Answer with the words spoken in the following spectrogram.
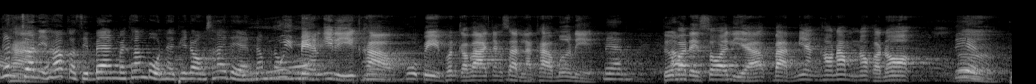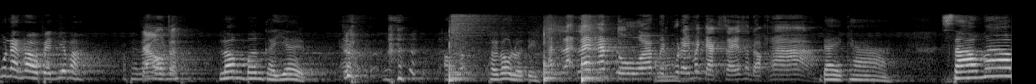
เงินค่ะจอนี่เฮากับสิแบ่งไปทำบุญให้พี่น้องชายแดนน้ำน้องอุ้ยแมนอีหลีข่าวผู้ปีเพิ่นกะว่าจังสั่นล่ะข่าวมื้อนี้แมนถือว่าได้ซอยเหลียบ้านเมี่ยงเฮานำเนาะก็เนาะเด้เออผู้นั้นเว้าเป็นเยอะป่ะไปจะเอาจะล่องเบิ่งค่ะเย่ เอาละคอยเว้าเลยติ อันรายงานตัวว่าเป็นผู้ใดมาจากไสสะดอกค่ะได้ค่ะ สาวงาม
